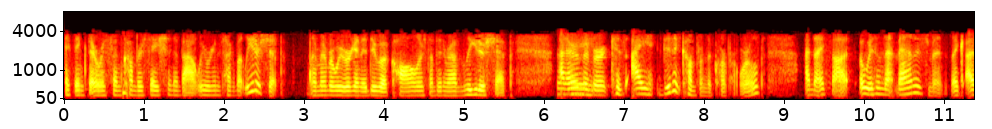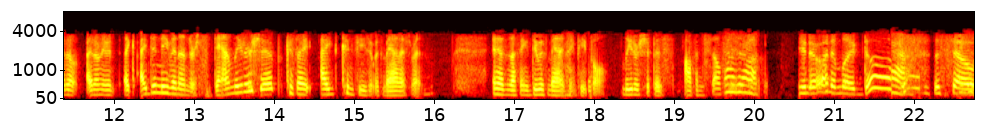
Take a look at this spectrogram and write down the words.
I think there was some conversation about we were going to talk about leadership. I remember we were going to do a call or something around leadership, right. and I remember because I didn't come from the corporate world, and I thought, oh, isn't that management? Like I don't, I don't even like I didn't even understand leadership because I I confuse it with management. It has nothing to do with managing people. Leadership is often self leadership you know, and I'm like, duh. Yeah. So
